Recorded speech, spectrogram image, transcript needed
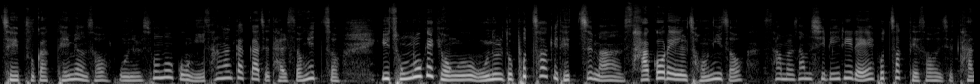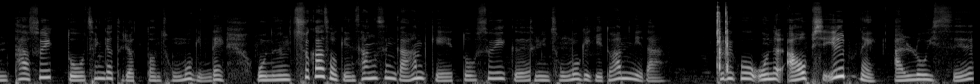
재부각되면서 오늘 손오공이 상한가까지 달성했죠. 이 종목의 경우 오늘도 포착이 됐지만 4거래일 전이죠. 3월 31일에 포착돼서 이제 단타 수익도 챙겨드렸던 종목인데 오늘 추가적인 상승과 함께 또 수익을 드린 종목이기도 합니다. 그리고 오늘 9시 1분에 알로이스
